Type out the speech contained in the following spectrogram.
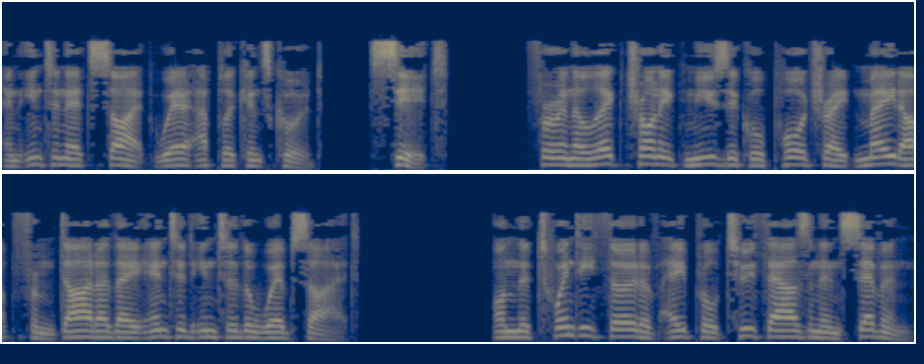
an internet site where applicants could sit for an electronic musical portrait made up from data they entered into the website. On 23 April 2007,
